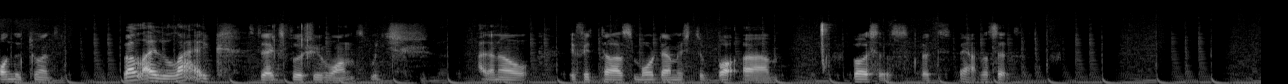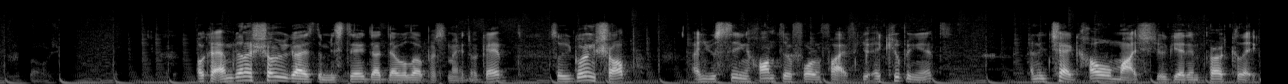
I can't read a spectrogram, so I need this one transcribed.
on the 20 well I like the explosive ones which I don't know if it does more damage to bo um, bosses but yeah that's it okay I'm gonna show you guys the mistake that developers made okay? So you're going shop and you're seeing Hunter 4 and 5 you're equipping it and you check how much you're getting per click.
